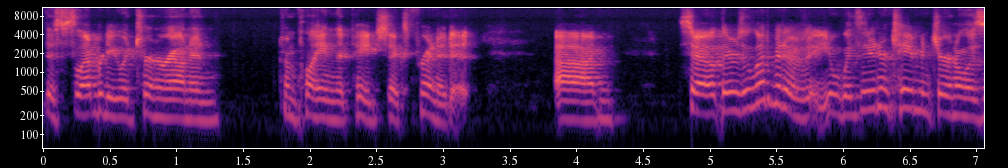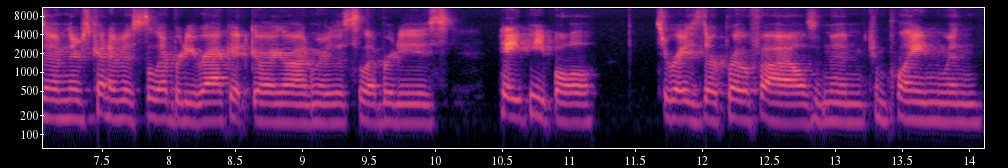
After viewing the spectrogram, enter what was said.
the celebrity would turn around and complain that page six printed it um, so there's a little bit of you know, with entertainment journalism. There's kind of a celebrity racket going on where the celebrities pay people to raise their profiles and then complain when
